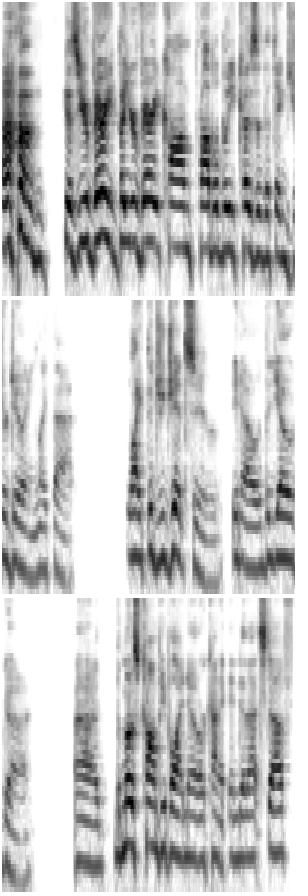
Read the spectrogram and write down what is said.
Um, because you're very, but you're very calm, probably because of the things you're doing, like that, like the jujitsu, you know, the yoga. Uh, the most calm people I know are kind of into that stuff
